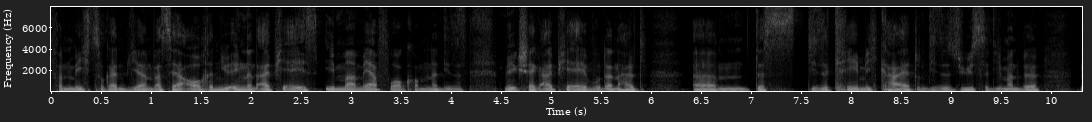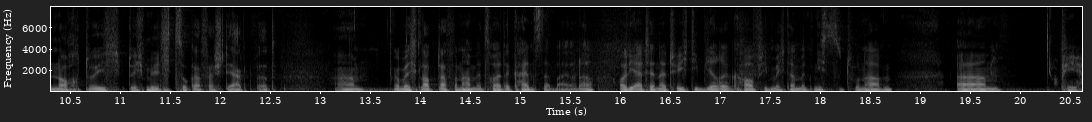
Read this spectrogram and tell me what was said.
von Milchzucker in Bieren, was ja auch in New England IPAs immer mehr vorkommt, ne? dieses Milkshake IPA, wo dann halt ähm, das, diese Cremigkeit und diese Süße, die man will, noch durch, durch Milchzucker verstärkt wird. Ähm, aber ich glaube, davon haben wir jetzt heute keins dabei, oder? Olli hat ja natürlich die Biere gekauft, ich möchte damit nichts zu tun haben. Ähm, Wie?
